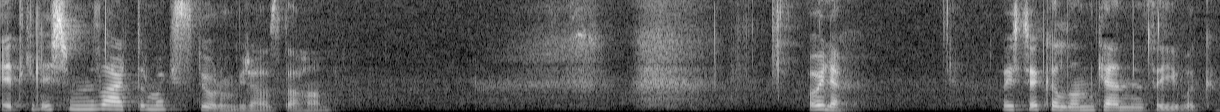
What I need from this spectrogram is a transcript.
Etkileşimimizi arttırmak istiyorum biraz daha. Öyle. Hoşçakalın. Kendinize iyi bakın.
